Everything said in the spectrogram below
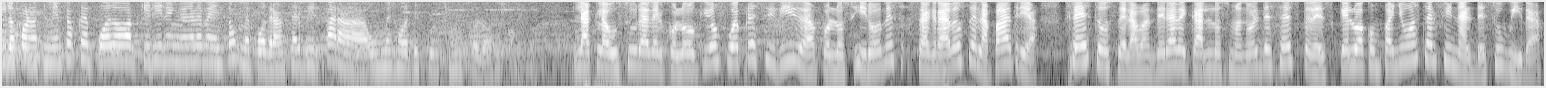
y los conocimientos que puedo adquirir en el evento me podrán servir para un mejor discurso museológico. La clausura del coloquio fue presidida por los jirones sagrados de la patria, restos de la bandera de Carlos Manuel de Céspedes, que lo acompañó hasta el final de su vida.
